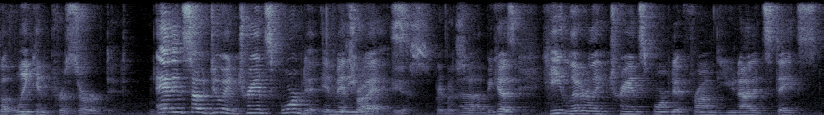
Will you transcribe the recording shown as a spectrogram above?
but Lincoln preserved it and in so doing transformed it in many right. ways Yes, very much so. uh, because he literally transformed it from the United States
